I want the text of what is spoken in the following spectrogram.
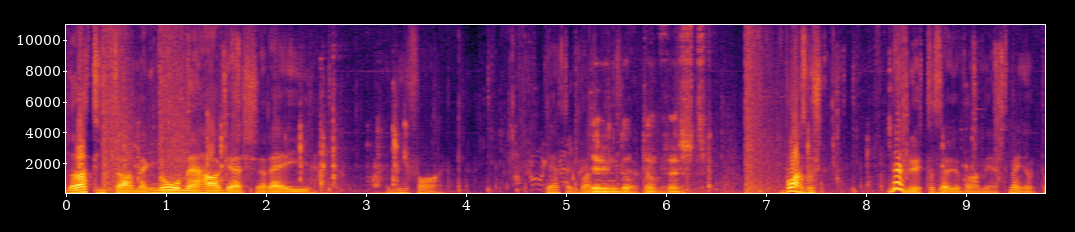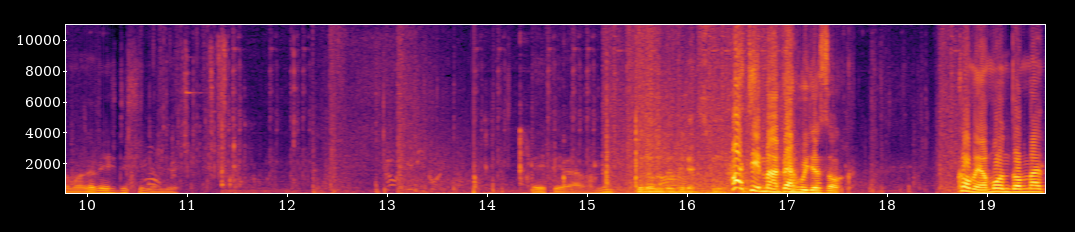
Ratita, meg No Mehages Reir. Mi van? Gyertek, bandit, Gyerünk, dobtam fest. Bazd, most nem lőtt az előbb valamiért. Megnyomtam a lövést, és így nem lőtt. PP-vel van, mi? Tudom, de direkt smooth. Hát én már behugyozok! Komolyan mondom, már...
